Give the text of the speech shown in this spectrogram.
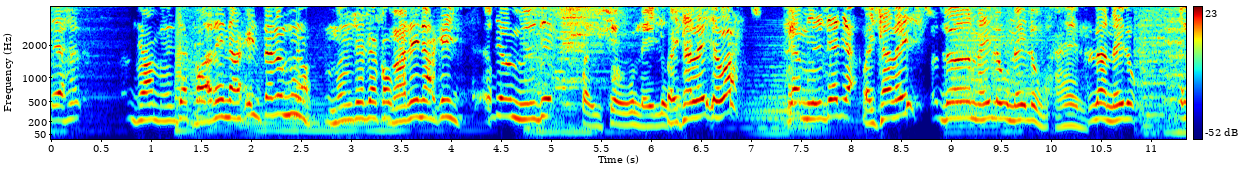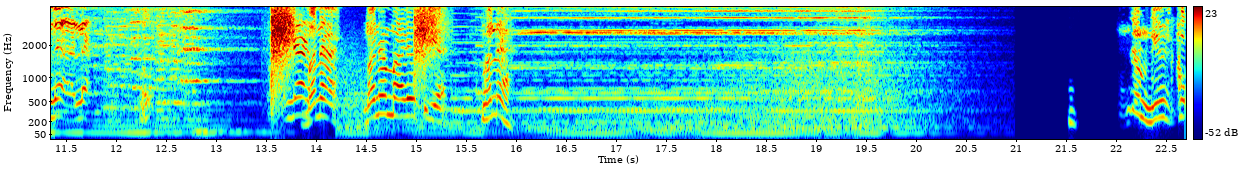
બે હાલ. જા મિલ દે મારી નાખીશ તને હું? મિલ દે મારી નાખીશ. જો મિલ દે પૈસા હું લઈ લઉં. પૈસા લઈ જવા લે મિલ દે જા પૈસા લઈશ? નહીં લઉં નહીં લઉં. લે નહીં લઉં. મને મને માર્યો મને. મિલ કો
